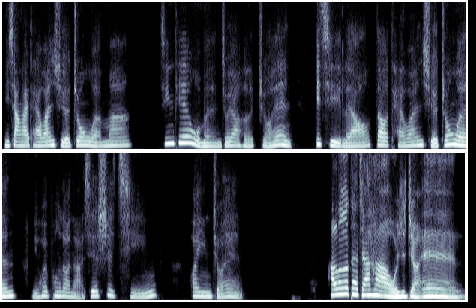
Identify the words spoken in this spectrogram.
你想来台湾学中文吗？今天我们就要和 Joanne 一起聊到台湾学中文，你会碰到哪些事情？欢迎 Joanne。Hello，大家好，我是 Joanne。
